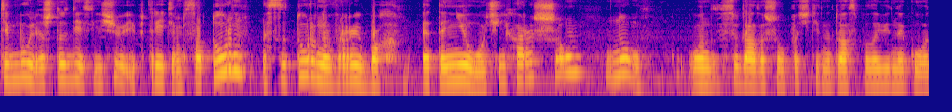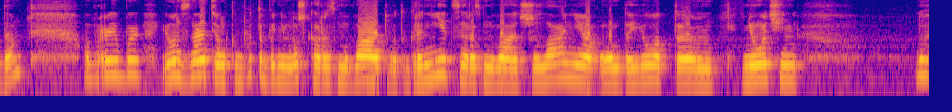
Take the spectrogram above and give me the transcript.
Тем более, что здесь еще и в третьем Сатурн. Сатурн в рыбах это не очень хорошо. Ну, он сюда зашел почти на два с половиной года в рыбы. И он, знаете, он как будто бы немножко размывает вот границы, размывает желания. Он дает э, не очень... Ну,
